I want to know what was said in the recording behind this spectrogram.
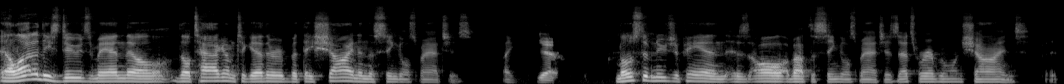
And a lot of these dudes, man, they'll they'll tag them together, but they shine in the singles matches. Like Yeah. most of New Japan is all about the singles matches. That's where everyone shines. But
